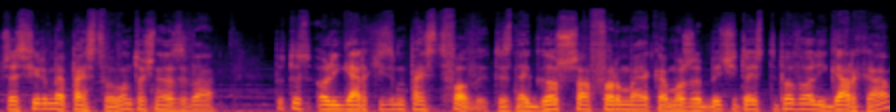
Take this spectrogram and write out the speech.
przez firmę państwową. To się nazywa, to jest oligarchizm państwowy. To jest najgorsza forma, jaka może być i to jest typowy oligarcha,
